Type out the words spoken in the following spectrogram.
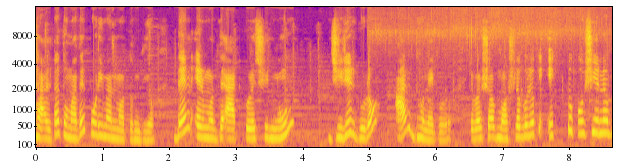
ঝালটা তোমাদের পরিমাণ মতন দিও। দেন এর মধ্যে অ্যাড করেছি নুন জিরের গুঁড়ো আর ধনে গুঁড়ো। এবার সব মশলাগুলোকে একটু কষিয়ে নেব।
